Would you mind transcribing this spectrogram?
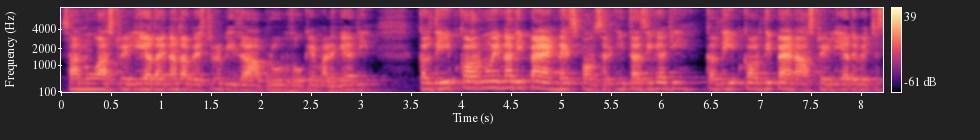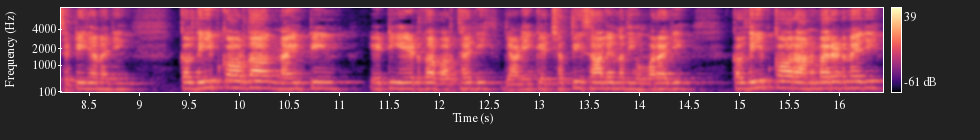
ਸਾਨੂੰ ਆਸਟ੍ਰੇਲੀਆ ਦਾ ਇਹਨਾਂ ਦਾ ਵਿਜ਼ਟਰ ਵੀਜ਼ਾ ਅਪਰੂਵ ਹੋ ਕੇ ਮਿਲ ਗਿਆ ਜੀ। ਕੁਲਦੀਪ ਕੌਰ ਨੂੰ ਇਹਨਾਂ ਦੀ ਭੈਣ ਨੇ ਸਪਾਂਸਰ ਕੀਤਾ ਸੀਗਾ ਜੀ। ਕੁਲਦੀਪ ਕੌਰ ਦੀ ਭੈਣ ਆਸਟ੍ਰੇਲੀਆ ਦੇ ਵਿੱਚ ਸਿਟੀਜ਼ਨ ਹੈ ਜੀ। ਕੁਲਦੀਪ ਕੌਰ ਦਾ 1988 ਦਾ ਬਰਥ ਹੈ ਜੀ, ਜਾਣੀ ਕਿ 36 ਸਾਲ ਇਹਨਾਂ ਦੀ ਉਮਰ ਹੈ ਜੀ। ਕੁਲਦੀਪ ਕੌਰ ਅਨਮੈਰਿਡ ਨੇ ਜੀ।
